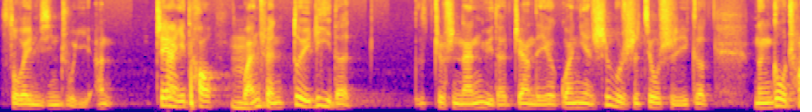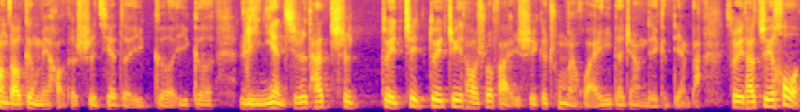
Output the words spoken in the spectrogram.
所谓女性主义啊？这样一套完全对立的，就是男女的这样的一个观念，是不是就是一个能够创造更美好的世界的一个一个理念？其实他是对这对这套说法也是一个充满怀疑的这样的一个点吧。所以他最后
